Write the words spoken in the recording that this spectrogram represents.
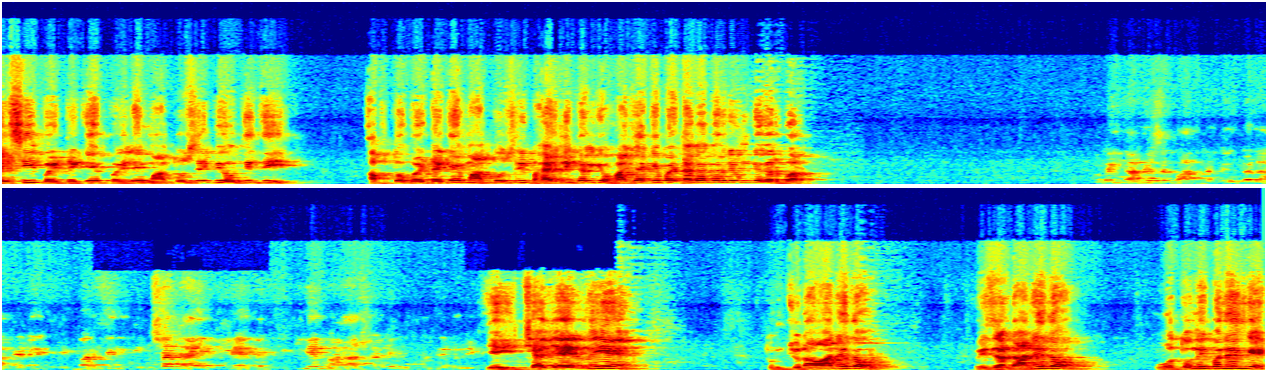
ऐसी बैठकें पहले मातोश्री भी होती थी। अब तो बैठकें मातोश्री बाहर निकल के वहाँ जाके बैठका कर रही उनके घर पर। वही कांग्रेस से बात करते उद्धव ठाकरे ने एक बार फिर इच्छा ज़ाहिर की है व्यक्ति की महाराष्ट्र के मुख्यमंत्री बनने की ये इच्छा ज़ाहिर नहीं है। तुम चुनाव आने दो रिज़ल्ट आने दो वो तो नहीं बनेंगे।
